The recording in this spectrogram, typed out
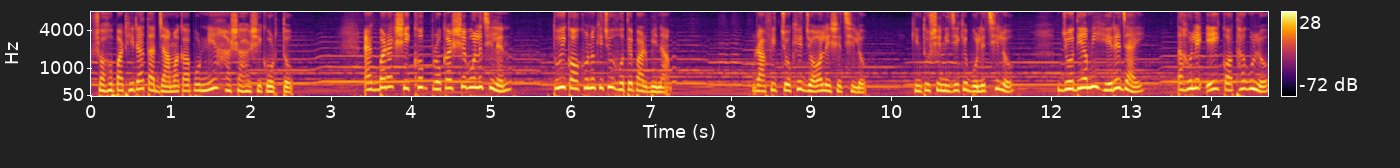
সহপাঠীরা তার জামা কাপড় নিয়ে হাসাহাসি করত। একবার এক শিক্ষক প্রকাশ্যে বলেছিলেন, তুই কখনো কিছু হতে পারবি না। রাফির চোখে জল এসেছিল, কিন্তু সে নিজেকে বলেছিল, যদি আমি হেরে যাই, তাহলে এই কথাগুলো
